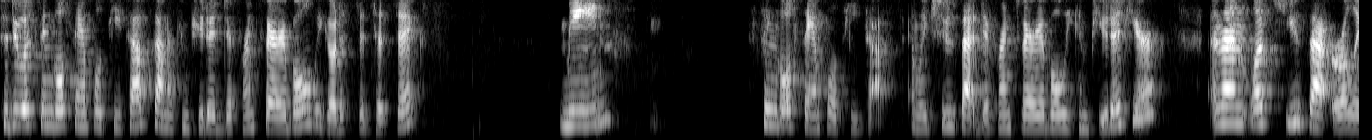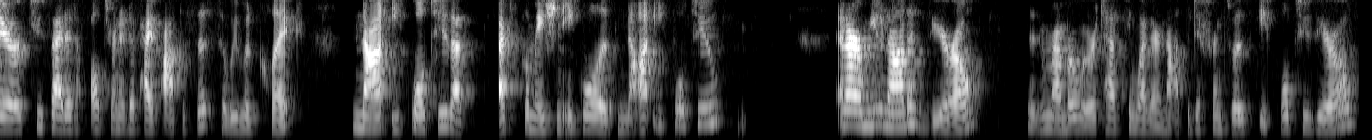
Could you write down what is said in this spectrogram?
To do a single sample t-test on a computed difference variable, we go to statistics, means, single sample t-test, and we choose that difference variable we computed here. And then let's use that earlier two-sided alternative hypothesis. So we would click not equal to, that exclamation equal is not equal to. And our mu naught is zero. Remember, we were testing whether or not the difference was equal to zero.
